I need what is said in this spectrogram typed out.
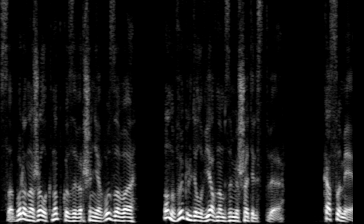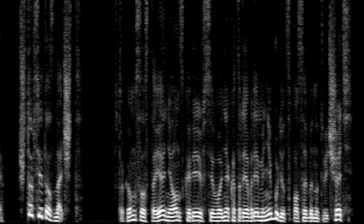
Сабура нажал кнопку завершения вызова. Он выглядел в явном замешательстве. «Касуми, что все это значит?» В таком состоянии он, скорее всего, некоторое время не будет способен отвечать.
